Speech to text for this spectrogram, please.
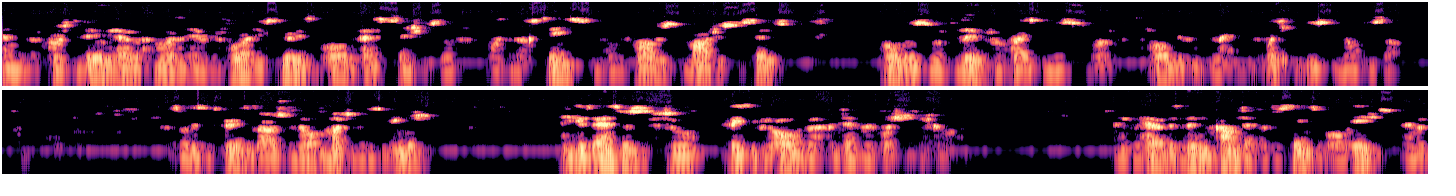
And of course, today we have more than ever before the experience of all the past centuries of Orthodox saints and Holy Fathers, martyrs, ascetics, all those who have lived for Christ in this world, all different lands, west, east, north, and south. So this experience is ours to know. Much of it is in English. He gives answers to basically all of the contemporary questions that come up. And if we have this living contact with the saints of all ages, and with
